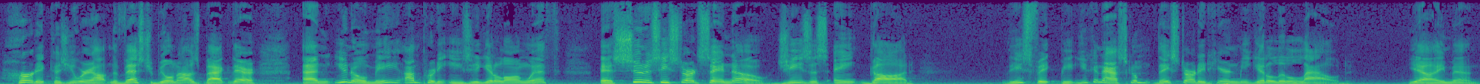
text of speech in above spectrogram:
heard it because you were out in the vestibule and I was back there. And you know me, I'm pretty easy to get along with. As soon as he started saying, No, Jesus ain't God, these you can ask them, they started hearing me get a little loud. Yeah, amen.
